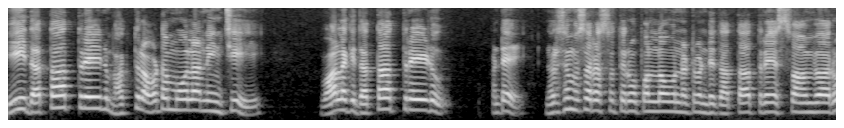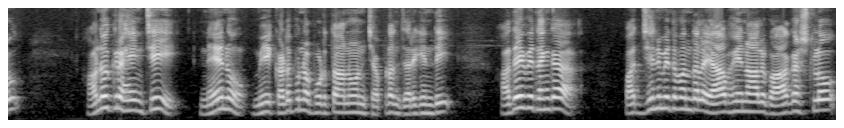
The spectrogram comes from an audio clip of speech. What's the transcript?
ఈ దత్తాత్రేయుని భక్తులు అవటం మూలం నుంచి వాళ్ళకి దత్తాత్రేయుడు అంటే నరసింహ సరస్వతి రూపంలో ఉన్నటువంటి దత్తాత్రేయ స్వామివారు అనుగ్రహించి నేను మీ కడుపున పుడతాను అని చెప్పడం జరిగింది. అదేవిధంగా పద్దెనిమిది వందల యాభై నాలుగు ఆగస్టులో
